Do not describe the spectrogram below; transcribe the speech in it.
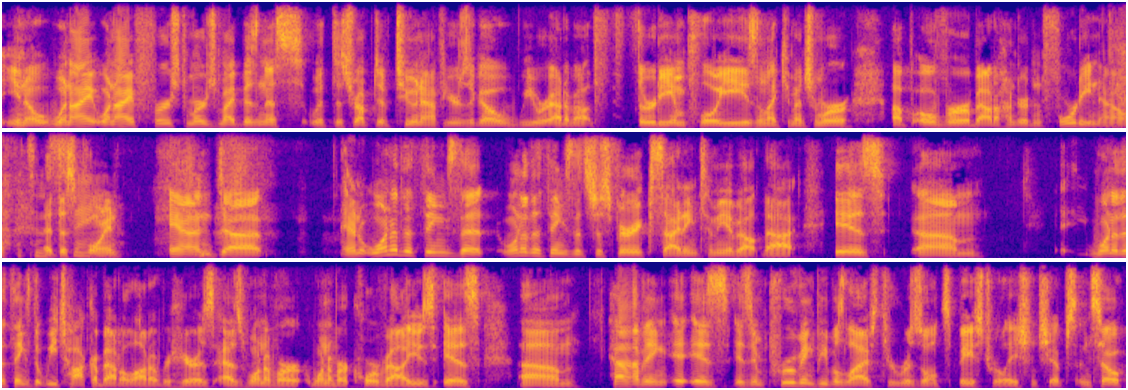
you know, when I when I first merged my business with Disruptive two and a half years ago, we were at about 30 employees, and like you mentioned, we're up over about 140 now at this point. And uh, and one of the things that one of the things that's just very exciting to me about that is um, one of the things that we talk about a lot over here as as one of our one of our core values is um, having is is improving people's lives through results based relationships. And so,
